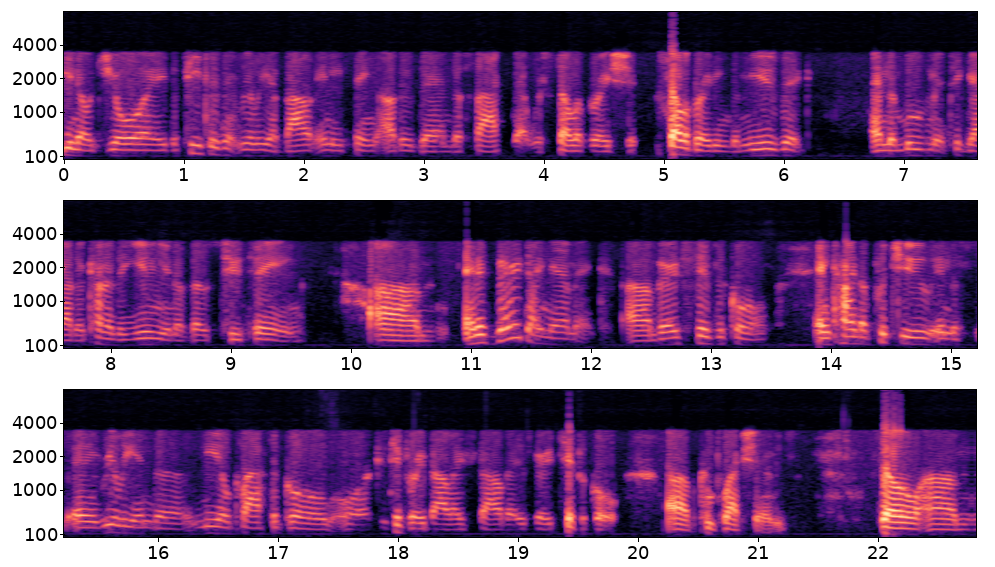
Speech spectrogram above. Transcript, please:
you know, joy. The piece isn't really about anything other than the fact that we're celebration celebrating the music and the movement together, kind of the union of those two things. Um, and it's very dynamic, um, very physical, and kind of puts you in the uh, really in the neoclassical or contemporary ballet style that is very typical of complexions. So um,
